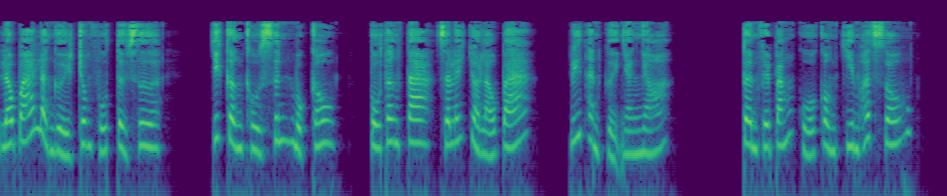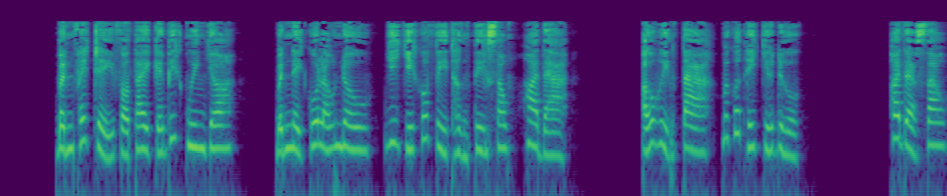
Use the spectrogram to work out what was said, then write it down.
Lão bá là người trong phủ từ xưa, chỉ cần cầu xin một câu, phụ thân ta sẽ lấy cho lão bá. Lý Thành cười nhăn nhó. Tên phải bắn của con chim hết số. Bệnh phải trị vào tay kẻ biết nguyên do. Bệnh này của lão nâu duy chỉ có vì thần tiên sống hoa đà. Ở huyện ta mới có thể chữa được. Hoa đà sao?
